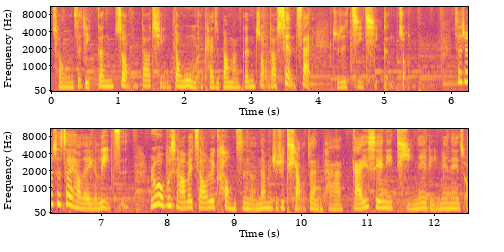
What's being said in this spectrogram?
从自己耕种到请动物们开始帮忙耕种，到现在就是机器耕种，这就是最好的一个例子。如果不想要被焦虑控制呢，那么就去挑战它，改写你体内里面那种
